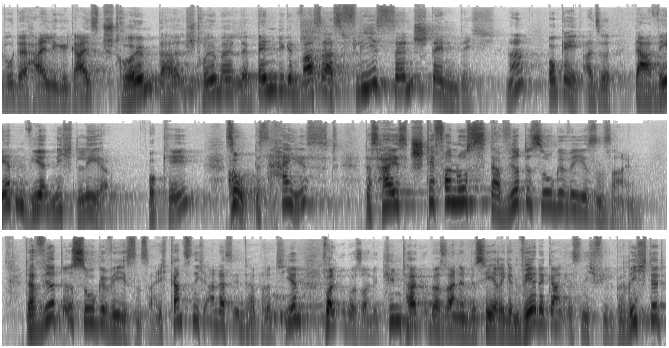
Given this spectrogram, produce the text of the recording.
wo der Heilige Geist strömt, da Ströme lebendigen Wassers fließen ständig. Ne? Okay, also da werden wir nicht leer. Okay? So, das heißt, Das heißt, Stephanus, da wird es so gewesen sein. Da wird es so gewesen sein. Ich kann es nicht anders interpretieren, weil über seine Kindheit, über seinen bisherigen Werdegang ist nicht viel berichtet,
